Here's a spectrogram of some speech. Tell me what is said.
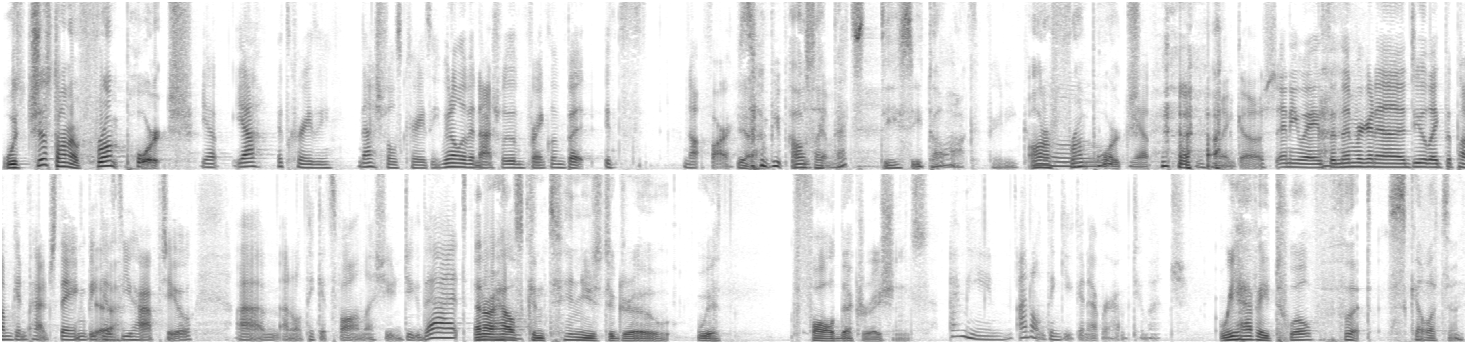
was just on a front porch. Yep. Yeah, it's crazy. Nashville's crazy. We don't live in Nashville, we live in Franklin, but it's not far. So people I was like, come that's DC Talk pretty cool. on a front porch. Yep. oh my gosh. Anyways, and then we're gonna do like the pumpkin patch thing because Yeah. you have to. Um, I don't think it's fall unless you do that. And our house continues to grow with fall decorations. I mean, I don't think you can ever have too much. We have a 12 foot skeleton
